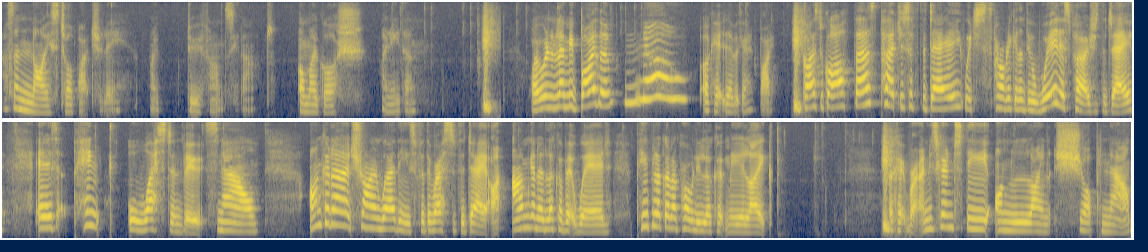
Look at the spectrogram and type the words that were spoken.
That's a nice top, actually. I do fancy that. Oh my gosh, I need them. Why wouldn't let me buy them? No. Okay, there we go. Bye. Guys, we've got our first purchase of the day, which is probably going to be the weirdest purchase of the day. It is pink or western boots. Now, I'm to try and wear these for the rest of the day. I, am to look a bit weird. People are to probably look at me like, Okay, right, I need to go into the online shop now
